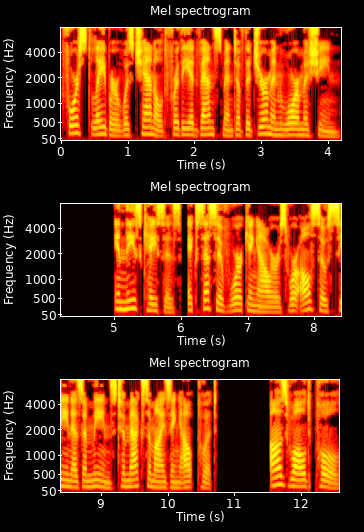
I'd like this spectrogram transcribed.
forced labor was channeled for the advancement of the German war machine. In these cases, excessive working hours were also seen as a means to maximizing output. Oswald Pohl,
